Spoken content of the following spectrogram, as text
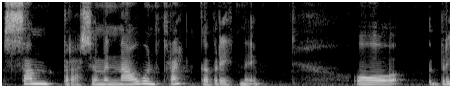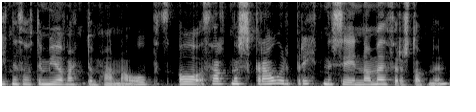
Sandra sem er náinn frænka Britney og Brittany þótti mjög vænt um hana og, og þarna skráir sig inn á meðferðarstofnun.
